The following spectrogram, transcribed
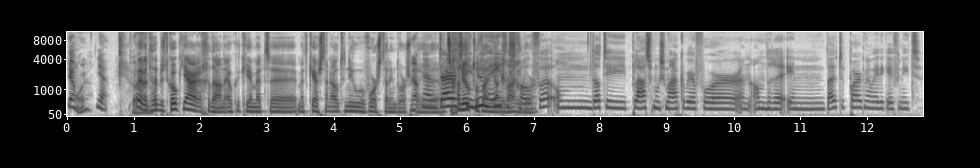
ja hoor. Ja. Oh ja, dat hebben ze natuurlijk ook jaren gedaan. Elke keer met, eh, met kerst en oud en nieuwe voorstelling doorspelen. Ja, daar ze is gaan hij ook tot nu aan heen januari door. geschoven, omdat hij plaats moest maken weer voor een andere in buitenpark. Nou weet ik even niet.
